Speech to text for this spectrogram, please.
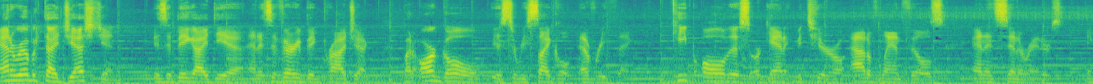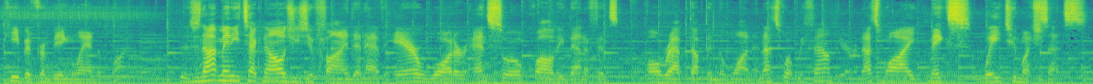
Anaerobic digestion is a big idea and it's a very big project, but our goal is to recycle everything. Keep all of this organic material out of landfills and incinerators and keep it from being land applied. There's not many technologies you find that have air, water, and soil quality benefits all wrapped up into one, and that's what we found here. And that's why it makes way too much sense.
